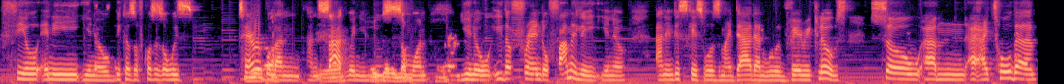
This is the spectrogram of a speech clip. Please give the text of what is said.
feel any you know because of course it's always terrible yeah. and, and yeah. sad when you lose someone you know either friend or family you know and in this case was my dad and we were very close. So um, I, I told her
